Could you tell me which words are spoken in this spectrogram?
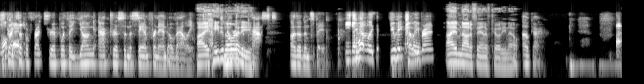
strikes up a friendship with a young actress in the San Fernando Valley. I hate it no already. other cast other than Spade. You Do you what? not like? Do you hate Cody, Definitely- Brian? I am not a fan of Cody now, Okay. I-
